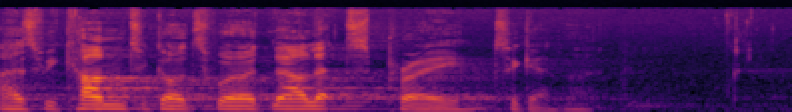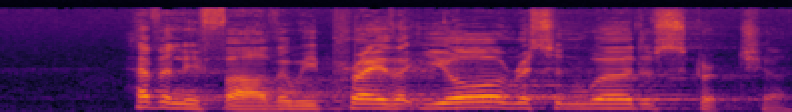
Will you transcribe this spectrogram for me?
As we come to God's word now, let's pray together. Heavenly Father, we pray that your written word of Scripture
